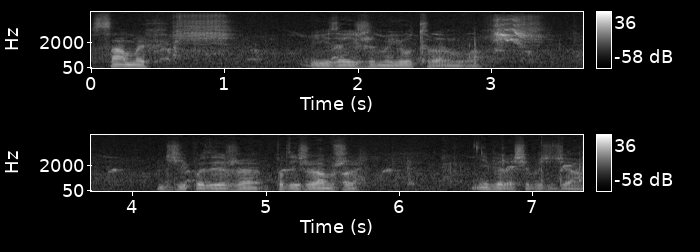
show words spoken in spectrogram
samych i zajrzymy jutro, bo dzisiaj podejrzewam, że niewiele się będzie działo.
